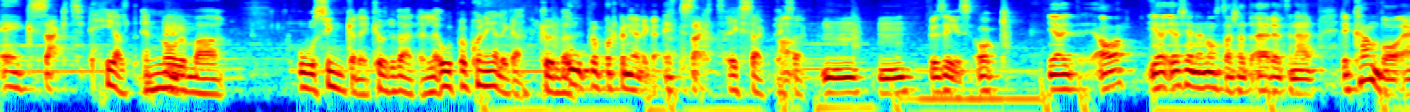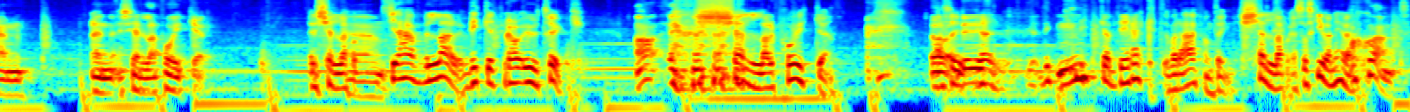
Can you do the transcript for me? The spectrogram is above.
Exakt. helt enorma osynkade kurvor, eller oproportionerliga kurvor. Oproportionerliga, exakt. Exakt, Ja, exakt. mm, mm, precis. Och jag, ja, jag, jag känner någonstans att det är en sån här, det kan vara en, en källarpojke. Är det källar... Ehm. Jävlar, vilket bra uttryck! Ja, Källarpojke. ja, Alltså, det, jag, det klickar direkt vad det är för någonting. Källarpojke. Jag ska skriva ner det. Vad skönt.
